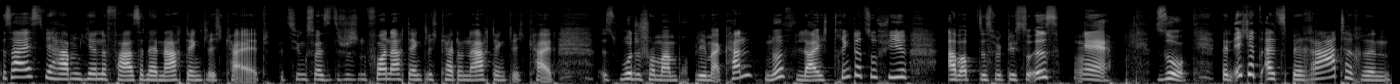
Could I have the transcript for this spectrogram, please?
Das heißt, wir haben hier eine Phase der Nachdenklichkeit, beziehungsweise zwischen Vornachdenklichkeit und Nachdenklichkeit. Es wurde schon mal ein Problem erkannt, ne, vielleicht trinkt er zu viel, aber ob das wirklich so ist, nee. So, wenn ich jetzt als Beraterin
